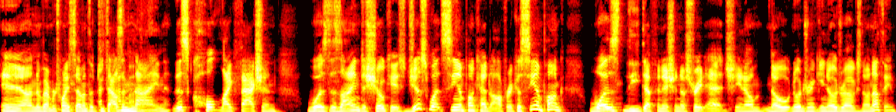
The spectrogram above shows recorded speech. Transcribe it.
in, on November 27th of 2009. This cult-like faction was designed to showcase just what CM Punk had to offer because CM Punk was the definition of straight edge. You know, no no drinking, no drugs, no nothing.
